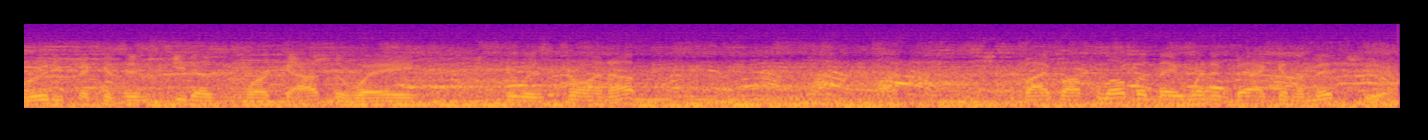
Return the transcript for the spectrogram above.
Rudy Pikuzinski doesn't work out the way it was drawn up by Buffalo, but they win it back in the midfield.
